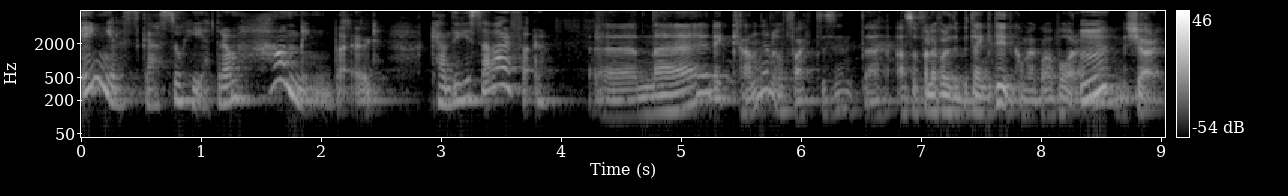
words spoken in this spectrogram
engelska så heter de hummingbird. Kan du gissa varför? Eh, nej, det kan jag nog faktiskt inte. Alltså, för jag får lite betänketid kommer jag komma på det. Mm. Men kör.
